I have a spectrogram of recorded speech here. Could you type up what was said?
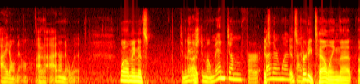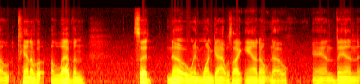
I don't know. Yeah. I, I don't know what Well, I mean, it's diminished momentum for other ones. It's I- pretty telling that uh, 10 of 11 said no, and one guy was like, yeah, I don't know. And then,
